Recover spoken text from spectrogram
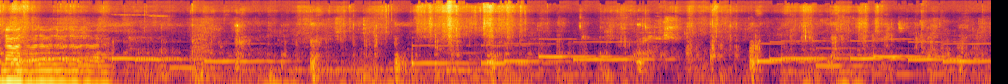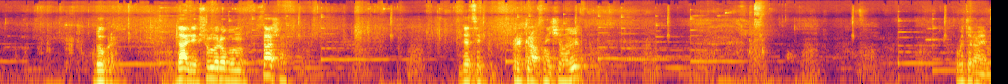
Давай, давай, давай, давай, давай, давай. Добре. Далі, що ми робимо? Саша? Де цей прекрасний чоловік? Витираємо.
